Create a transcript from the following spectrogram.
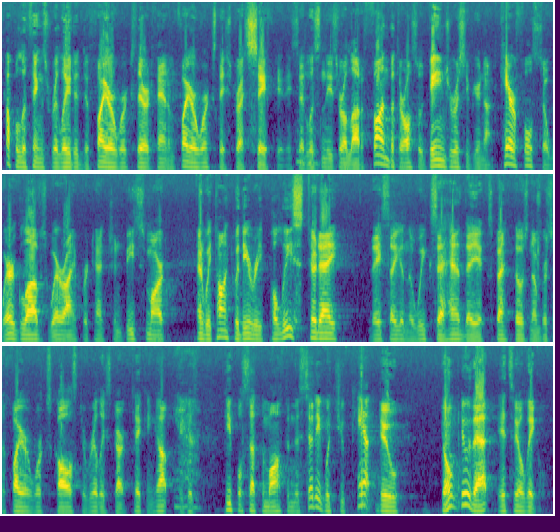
A couple of things related to fireworks there at Phantom Fireworks. They stress safety. They said, mm-hmm. listen, these are a lot of fun, but they're also dangerous if you're not careful. So wear gloves, wear eye protection, be smart. And we talked with Erie Police today. They say in the weeks ahead they expect those numbers of fireworks calls to really start ticking up yeah. because people set them off in the city, which you can't do don't do that. It's illegal.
